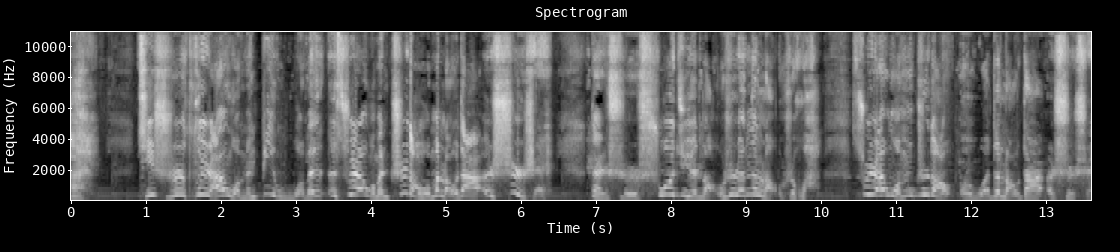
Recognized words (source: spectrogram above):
哎。其实，虽然我们并我们呃，虽然我们知道我们老大呃是谁，但是说句老实人的老实话，虽然我们知道呃我的老大是谁，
